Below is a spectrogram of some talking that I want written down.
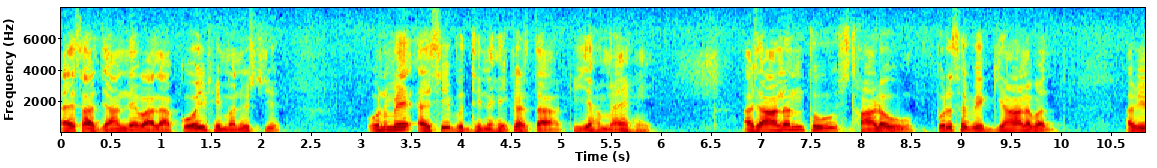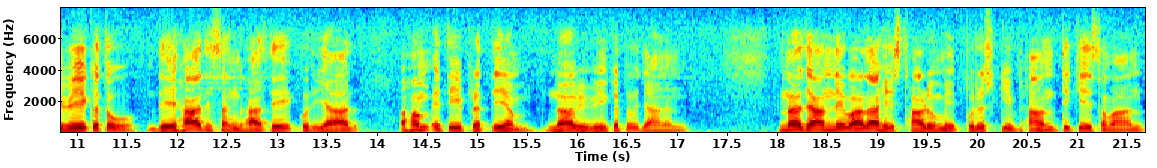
ऐसा जानने वाला कोई भी मनुष्य उनमें ऐसी बुद्धि नहीं करता कि यह मैं हूँ। अजानंतु स्थाणु पुरुष विज्ञानवद अविवेक तो देहादि संघाते कुरियाद, अहम इति प्रत्ययम न विवेक तो जानन। न जानने वाला ही स्थाणु में पुरुष की भ्रांति के समान,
